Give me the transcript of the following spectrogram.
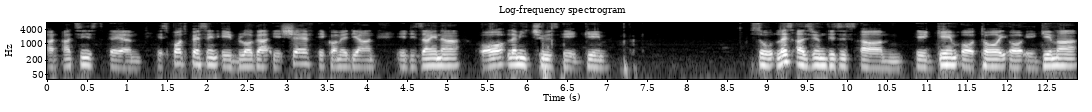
an artist, um, a sport person, a blogger, a chef, a comedian, a designer, or let me choose a game. So let's assume this is um, a game or toy or a gamer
